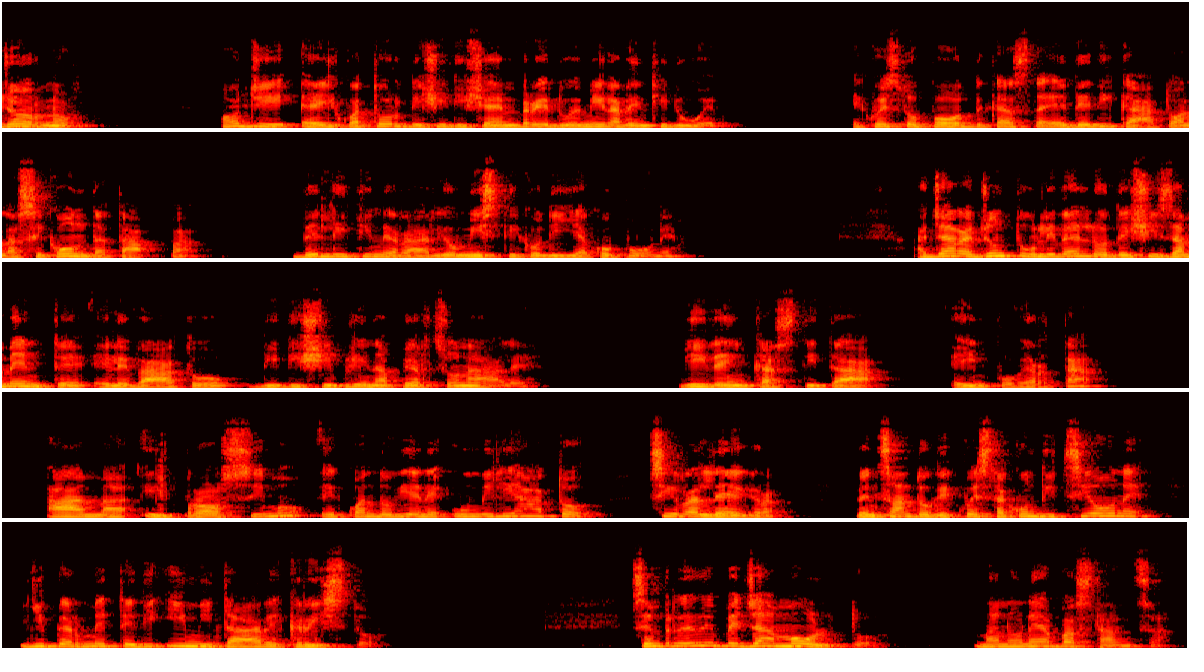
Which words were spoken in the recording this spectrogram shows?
Buongiorno, oggi è il 14 dicembre 2022 e questo podcast è dedicato alla seconda tappa dell'itinerario mistico di Jacopone. Ha già raggiunto un livello decisamente elevato di disciplina personale, vive in castità e in povertà, ama il prossimo e quando viene umiliato si rallegra pensando che questa condizione gli permette di imitare Cristo. Sembrerebbe già molto, ma non è abbastanza.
